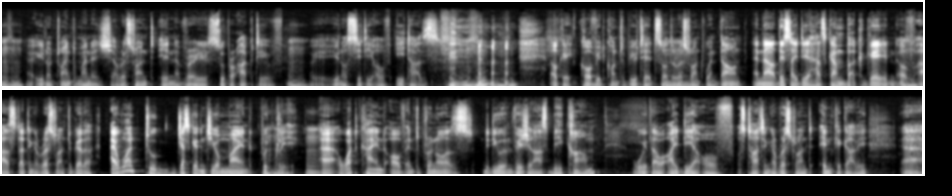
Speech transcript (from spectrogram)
mm-hmm. uh, you know, trying to manage a restaurant in a very super active, mm-hmm. uh, you know, city of eaters. okay, COVID contributed, so the restaurant went down. And now this idea has come back again of us starting a restaurant together. I want to just get into your mind quickly. Uh, what kind of entrepreneurs did you envision us become with our idea of starting a restaurant in Kigali, uh,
